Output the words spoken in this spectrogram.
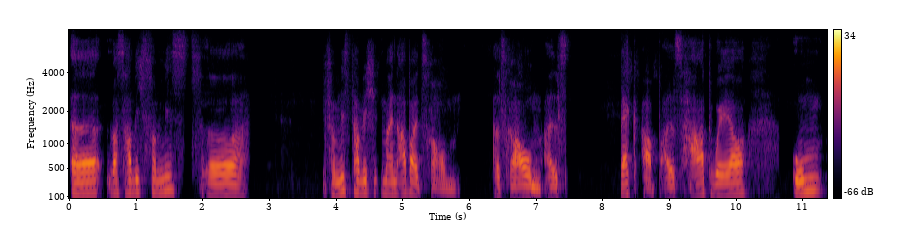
äh, was habe ich vermisst? Äh, vermisst habe ich meinen Arbeitsraum als Raum, als Backup, als Hardware, um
